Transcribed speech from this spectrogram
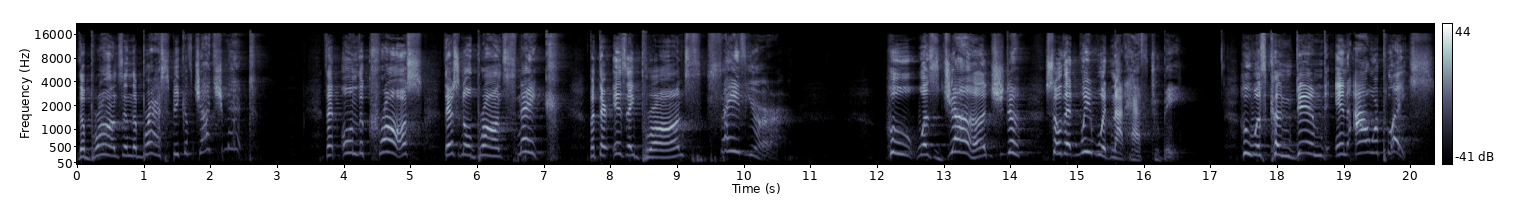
the bronze and the brass speak of judgment. That on the cross, there's no bronze snake, but there is a bronze Savior who was judged so that we would not have to be, who was condemned in our place.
